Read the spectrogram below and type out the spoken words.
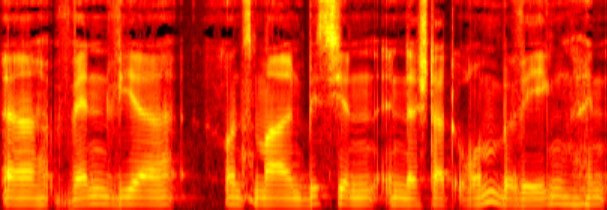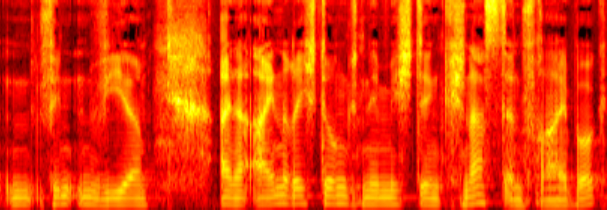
Äh, wenn wir uns mal ein bisschen in der Stadt rumbewegen, finden wir eine Einrichtung, nämlich den Knast in Freiburg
